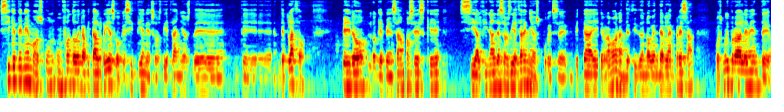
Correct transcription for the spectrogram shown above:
sí que tenemos un, un, fondo de capital riesgo que sí tiene esos 10 años de, de, de, plazo, pero lo que pensamos es que si al final de esos 10 años, pues eh, Bea y Ramón han decidido no vender la empresa, pues muy probablemente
